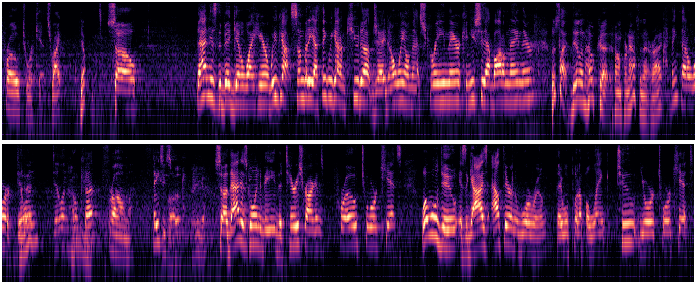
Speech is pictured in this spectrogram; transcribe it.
Pro Tour kits, right? Yep. So that is the big giveaway here. We've got somebody, I think we got him queued up, Jay, don't we, on that screen there? Can you see that bottom name there? Looks like Dylan Hocut, if I'm pronouncing that right. I think that'll work. Dylan, Dylan Hocut from Facebook. There you go. So that is going to be the Terry Scroggins Pro Tour kits. What we'll do is the guys out there in the war room, they will put up a link to your tour kit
